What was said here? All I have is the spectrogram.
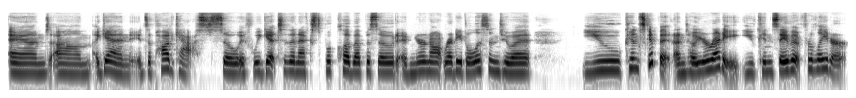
And um, again, it's a podcast. So if we get to the next book club episode and you're not ready to listen to it, you can skip it until you're ready. You can save it for later,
